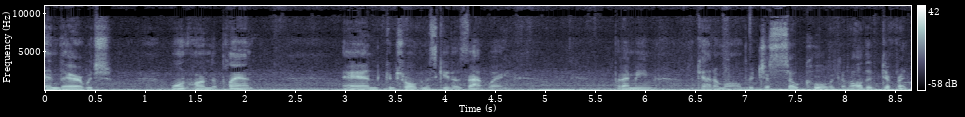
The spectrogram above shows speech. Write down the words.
in there, which won't harm the plant and control the mosquitoes that way. But I mean, look at them all. They're just so cool. Look at all the different,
